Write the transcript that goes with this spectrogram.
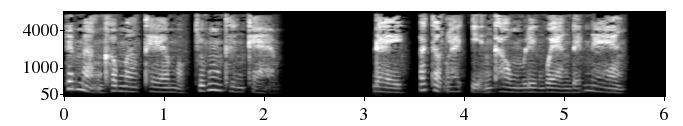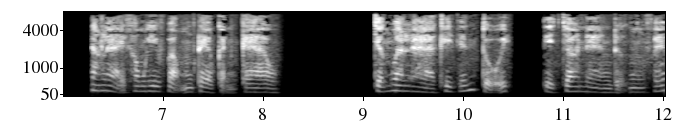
trên mặn không mang theo một chút thương cảm. Đây có thật là chuyện không liên quan đến nàng, nàng lại không hy vọng trèo cạnh cao. Chẳng qua là khi đến tuổi thì cho nàng được phép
